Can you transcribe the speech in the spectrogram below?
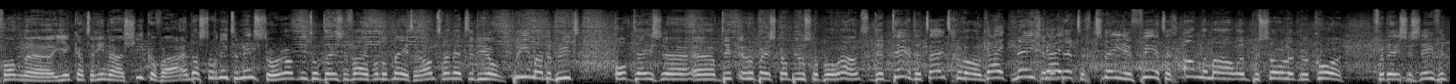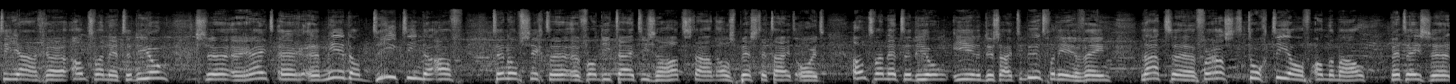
Van uh, Jekaterina Chikova. En dat is toch niet de minste hoor. Ook niet op deze 500 meter. Antoinette de Jong. Prima debuut op, deze, uh, op dit Europees kampioenschap allround. De derde tijd gewoon. Kijk, 39-42. Andermaal een persoonlijk record voor deze 17-jarige Antoinette de Jong. Ze rijdt er uh, meer dan drie tiende af ten opzichte van die tijd die ze had staan als beste tijd ooit. Antoinette de Jong hier dus uit de buurt van Heerenveen. Laat uh, verrast toch Tialf andermaal met deze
